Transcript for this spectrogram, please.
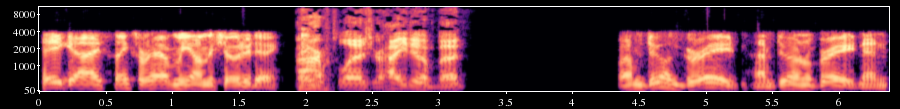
hey guys, thanks for having me on the show today. Our pleasure. How you doing, bud? I'm doing great. I'm doing great, and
